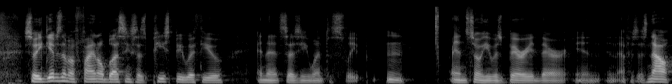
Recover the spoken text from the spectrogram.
so he gives them a final blessing, says, "Peace be with you," and then it says he went to sleep and so he was buried there in, in Ephesus. Now,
